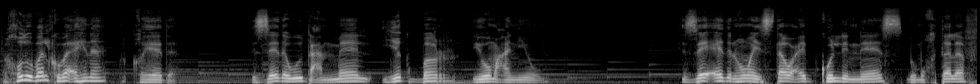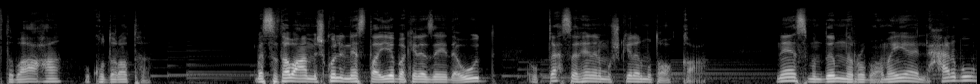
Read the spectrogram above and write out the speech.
فخدوا بالكم بقى هنا من القيادة. إزاي داود عمال يكبر يوم عن يوم؟ إزاي قادر إن هو يستوعب كل الناس بمختلف طباعها وقدراتها؟ بس طبعا مش كل الناس طيبة كده زي داود وبتحصل هنا المشكلة المتوقعة. ناس من ضمن الربعمية اللي حاربوا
